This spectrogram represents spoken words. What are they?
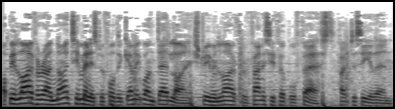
I'll be live around 90 minutes before the Game Week 1 deadline, streaming live from Fantasy Football Fest. Hope to see you then.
